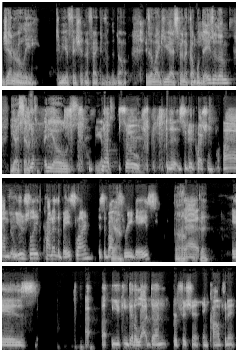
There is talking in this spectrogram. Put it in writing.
generally to be efficient and effective with the dog? Is it like you guys spend a couple days with them? You guys send yep. them videos? Guys- nope. So it's a good question. Um, so, usually, kind of the baseline is about yeah. three days. Uh-huh. That okay. is, uh, uh, you can get a lot done, proficient and confident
